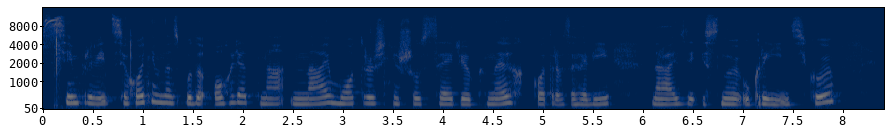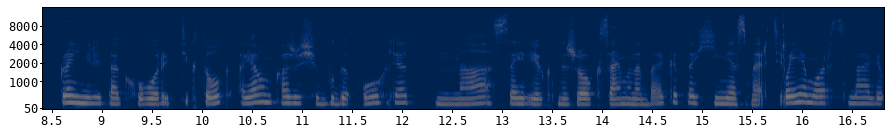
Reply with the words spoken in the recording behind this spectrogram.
Всім привіт! Сьогодні в нас буде огляд на наймоторошнішу серію книг, котра взагалі наразі існує українською. В крайній мірі так говорить TikTok, а я вам кажу, що буде огляд на серію книжок Саймона Бекета Хімія смерті. В моєму арсеналі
